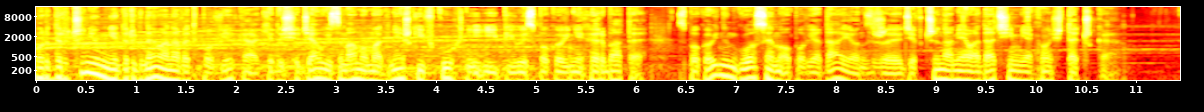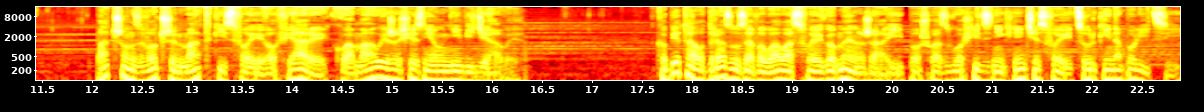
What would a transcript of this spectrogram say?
Morderczyniom nie drgnęła nawet powieka, kiedy siedziały z mamą Agnieszki w kuchni i piły spokojnie herbatę, spokojnym głosem opowiadając, że dziewczyna miała dać im jakąś teczkę. Patrząc w oczy matki swojej ofiary, kłamały, że się z nią nie widziały. Kobieta od razu zawołała swojego męża i poszła zgłosić zniknięcie swojej córki na policji.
